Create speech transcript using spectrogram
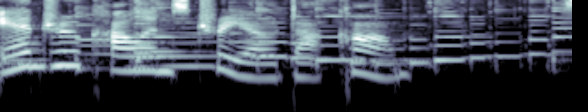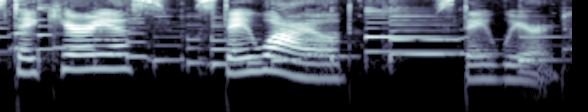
andrewcollinstrio.com. Stay curious, stay wild, stay weird.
